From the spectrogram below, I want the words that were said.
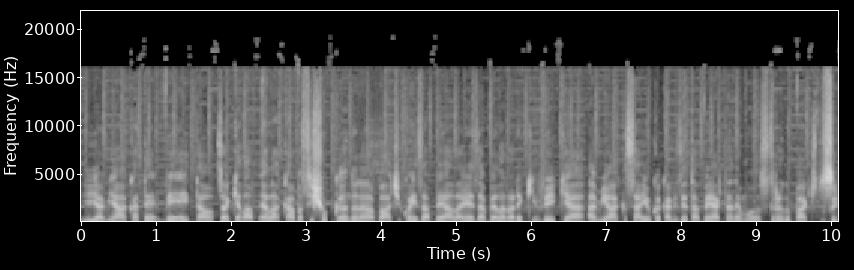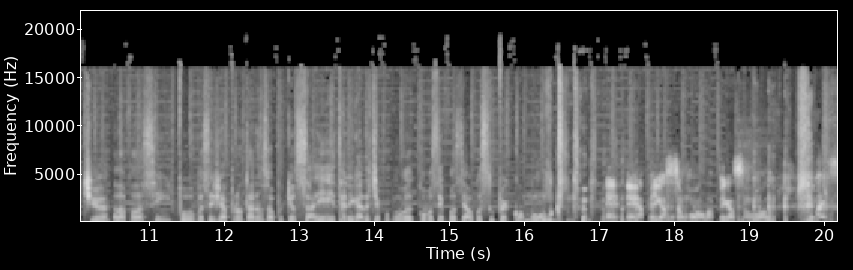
E a Miyako até vê e tal. Só que ela, ela acaba se chocando, né? Ela bate com a Isabela. E a Isabela, na hora que vê que a, a Miyako saiu com a camiseta aberta, né, mostrando parte do sutiã, ela fala assim: pô, vocês já aprontaram só porque eu saí, tá ligado? Tipo, como, como se fosse algo super comum. É, é, a pegação rola, a pegação rola. Mas,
